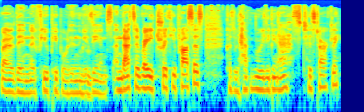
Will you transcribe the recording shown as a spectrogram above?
rather than a few people within the mm-hmm. museums, and that's a very tricky process because we haven't really been asked historically.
